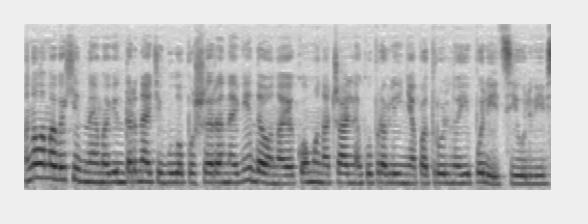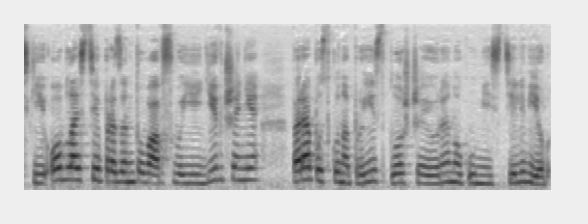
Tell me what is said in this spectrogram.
Минулими вихідними в інтернеті було поширене відео, на якому начальник управління патрульної поліції у Львівській області презентував своїй дівчині перепустку на проїзд площею ринок у місті Львів.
